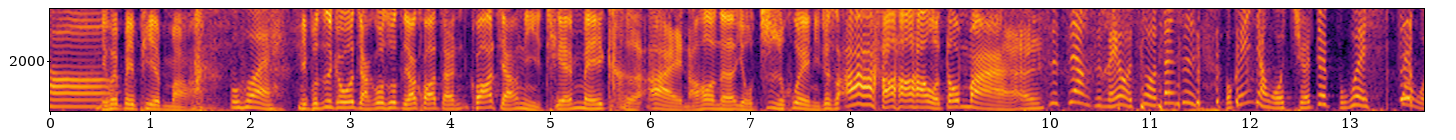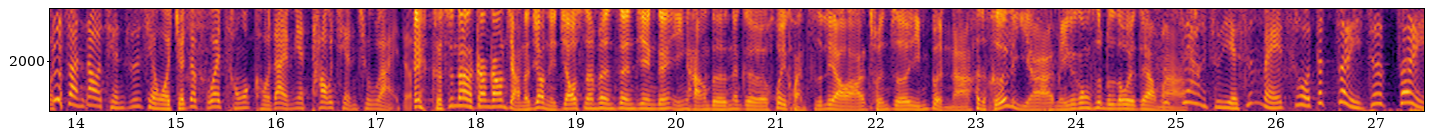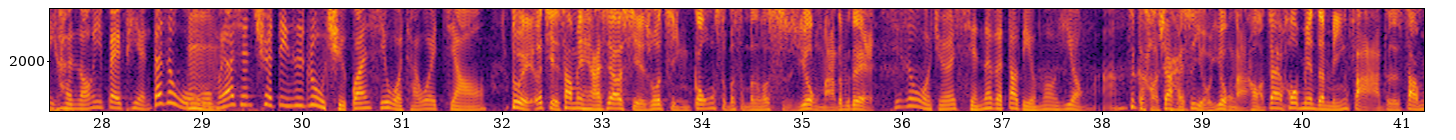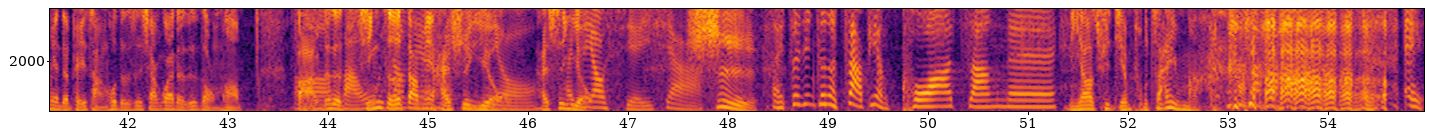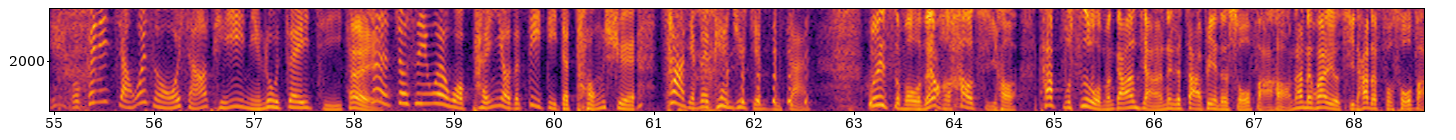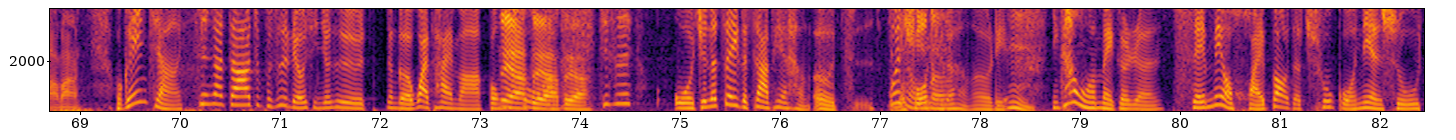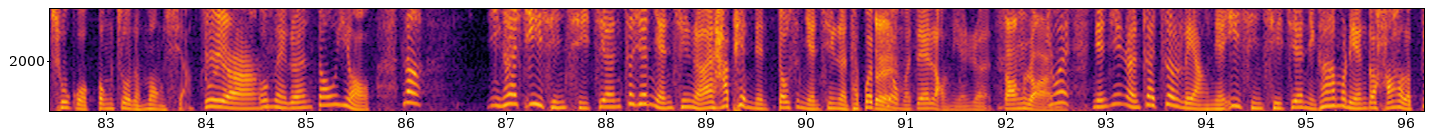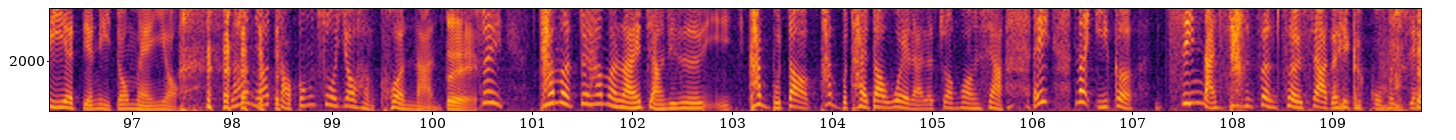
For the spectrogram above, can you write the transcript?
你会被骗吗？不会。你不是跟我讲过说，只要夸赞夸奖你甜美可爱，然后呢有智慧，你就说啊，好好好，我都买。是这样子没有错，但是我跟你讲，我绝对不会在我赚到钱之前，我绝对不会从我口袋里面掏钱出来的。哎，可是那刚刚讲的叫你交身份证件跟银行的那个汇款资料啊，存折银本啊，很合理啊。每个公司不是都会这样吗？是这样子也是没错，但这里这这里很容易被骗。但是我、嗯、我们要先确定是录取关系，我才会交。对，而且上面还是要写说仅供什么什么什么使用嘛，对不对？其实我觉得写那个到底有没有用啊？这个好像还是有用啦哈，在后面的民法的上面的赔偿或者是相关的这种哈法那个刑责上面还是有，还是有要写一下。是，哎，最近真的诈骗很夸张呢。你要去柬埔寨吗？哎，我跟你讲，为什么我想要提议你录这一集？真的就是因为我朋友的弟弟的同学差点被骗去。柬埔寨，为什么？我真的很好奇哈，它不是我们刚刚讲的那个诈骗的手法哈，那的话有其他的手法吗？我跟你讲，现在大家就不是流行就是那个外派吗？工作啊，对啊，对啊，对啊。其实我觉得这个诈骗很恶质，为什么我觉得很恶劣？嗯，你看我们每个人谁没有怀抱着出国念书、出国工作的梦想？对呀，我每个人都有。那你看疫情期间，这些年轻人，哎，他骗年都是年轻人，才不会骗我们这些老年人。当然，因为年轻人在这两年疫情期间，你看他们连个好好的毕业典礼都没有，然后你要找工作又很困难。对，所以他们对他们来讲，其实看不到、看不太到未来的状况下，哎，那一个新南向政策下的一个国家，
